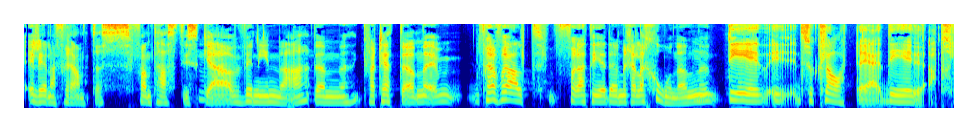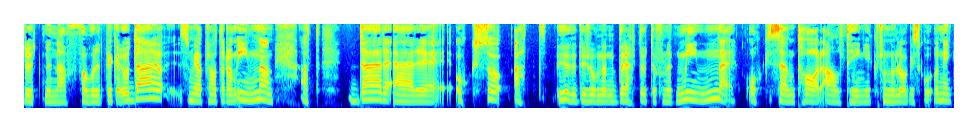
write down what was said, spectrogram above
Elena Ferrantes fantastiska mm. väninna, den kvartetten. Framförallt för att det är den relationen. Det är såklart det. Det är absolut mina favoritböcker. Och där, som jag pratade om innan, att där är också att huvudpersonen berättar utifrån ett minne och sen tar allting i kronologisk ordning.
